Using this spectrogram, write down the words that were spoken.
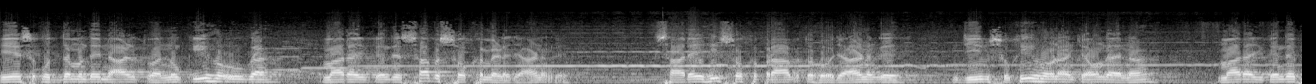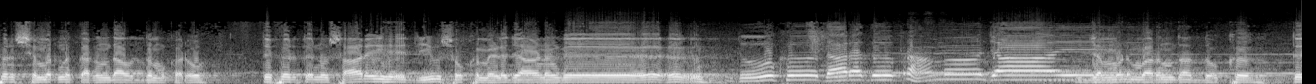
ਇਸ ਉਦਮ ਦੇ ਨਾਲ ਤੁਹਾਨੂੰ ਕੀ ਹੋਊਗਾ? ਮਹਾਰਾਜ ਕਹਿੰਦੇ ਸਭ ਸੁੱਖ ਮਿਲ ਜਾਣਗੇ। ਸਾਰੇ ਹੀ ਸੁੱਖ ਪ੍ਰਾਪਤ ਹੋ ਜਾਣਗੇ। ਜੀਵ ਸੁਖੀ ਹੋਣਾ ਚਾਹੁੰਦਾ ਹੈ ਨਾ? ਮਹਾਰਾਜ ਕਹਿੰਦੇ ਫਿਰ ਸਿਮਰਨ ਕਰਨ ਦਾ ਉਦਮ ਕਰੋ ਤੇ ਫਿਰ ਤੈਨੂੰ ਸਾਰੇ ਹੀ ਜੀਵ ਸੁੱਖ ਮਿਲ ਜਾਣਗੇ। ਦੁਖ ਦਰਦ ਭ੍ਰਮ ਜਾਏ। ਜੰਮਣ ਮਰਨ ਦਾ ਦੁੱਖ ਤੇ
